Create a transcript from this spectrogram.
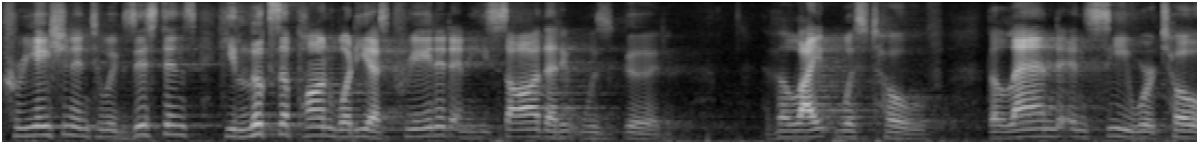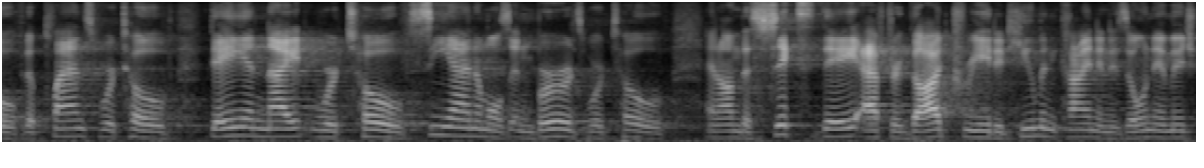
creation into existence, he looks upon what he has created and he saw that it was good. The light was Tov. The land and sea were Tov. The plants were Tov. Day and night were Tov. Sea animals and birds were Tov. And on the sixth day, after God created humankind in his own image,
